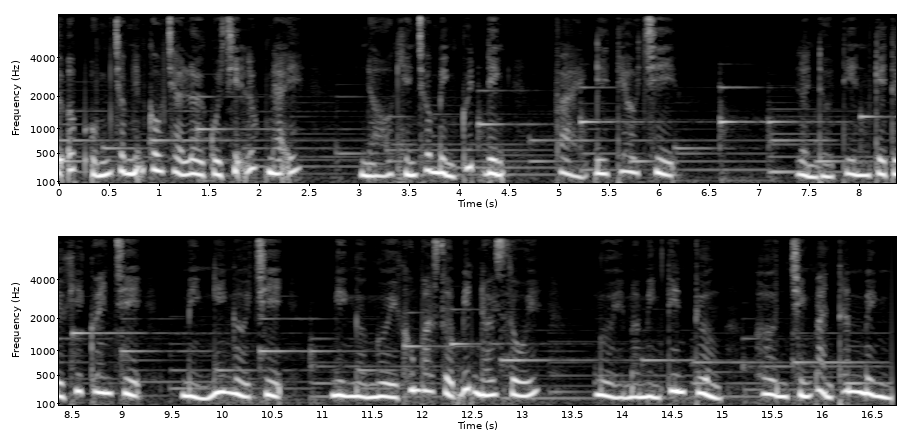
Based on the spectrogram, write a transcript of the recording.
sự ấp úng trong những câu trả lời của chị lúc nãy. Nó khiến cho mình quyết định phải đi theo chị. Lần đầu tiên kể từ khi quen chị, mình nghi ngờ chị, nghi ngờ người không bao giờ biết nói dối, người mà mình tin tưởng hơn chính bản thân mình.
